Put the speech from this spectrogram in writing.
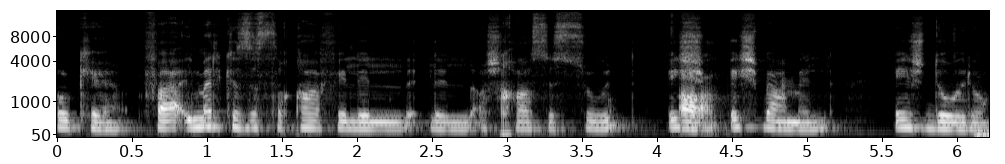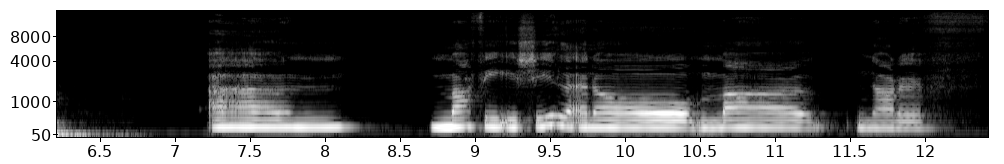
okay فالمركز الثقافي لل... للاشخاص السود إيش آه. إيش بعمل؟ إيش دوره؟ um ما في إشي لأنه ما نعرف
